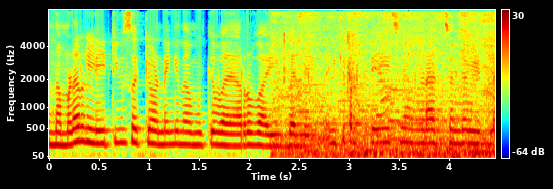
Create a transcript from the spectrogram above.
നമ്മുടെ റിലേറ്റീവ്സ് ഒക്കെ ഉണ്ടെങ്കിൽ നമുക്ക് വേറെ വൈബല്ലേ എനിക്ക് പ്രത്യേകിച്ച് ഞങ്ങളുടെ അച്ഛന്റെ വീട്ടിൽ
